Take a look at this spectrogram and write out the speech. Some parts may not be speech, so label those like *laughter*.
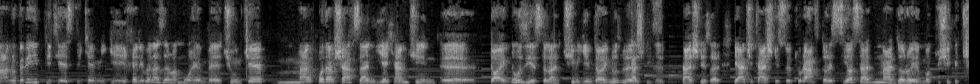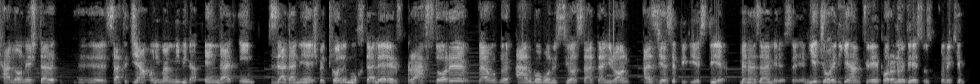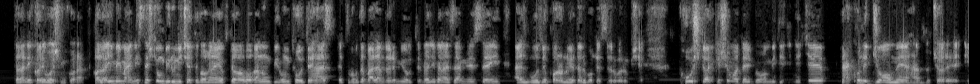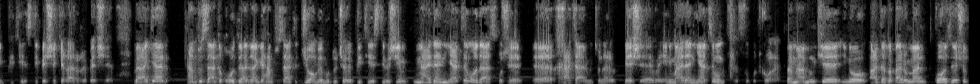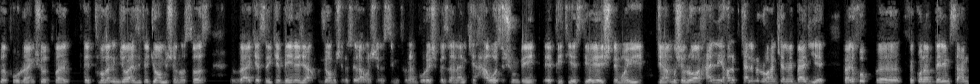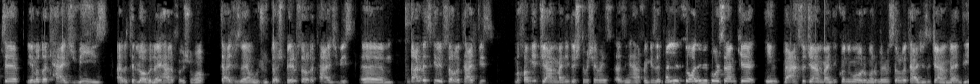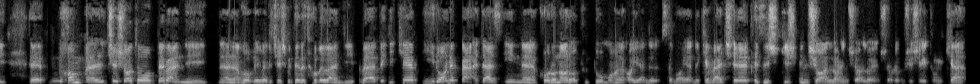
ممنون. ببین این PTSD که میگی خیلی به نظر من مهمه چون که من خودم شخصا یک همچین دایگنوزی اصطلاحا چی میگیم؟ دایگنوز به تشخیص. تشخیص داره یه همچین تشخیص رو تو رفتار سیاست مدارای ما تو شکل کلانش در سطح جهانی من می‌بینم. انقدر این زدنش به کال مختلف رفتار در واقع اربابان سیاست در ایران از جنس PTSD به نظر می‌رسه. یعنی یه جای دیگه هم توی پارانوید احساس می‌کنه که دارن یه کاری باش می‌کنن. حالا این معنی نیستش که اون بیرون هیچ اتفاقی نیفته. واقعا اون بیرون توته هست اتفاقات بعدم داره میفته ولی به نظر می‌رسه این از موضوع پارانویا داره با قصه رو برو میشه. هشداری که شما دارید به ما می‌دید اینه که نکنه جامعه هم دچار این PTSD بشه که قراره بشه. و اگر هم تو سطح قدرت اگر هم تو سطح جامعه ما دوچار PTSD بشیم مدنیت ما دستخوش خطر می‌تونه بشه و یعنی مدنیت ما می‌تونه سقوط کنه. و ممنون که اینو حداقل برای من واضح شد و پررنگ شد و اتفاقا اینجا وظیفه جامعه شناساست و کسایی که بین جامعه شناسی روانشناسی می‌تونن برش بزنن که حواسشون به این PTSD های اجتماعی جمع باشه. راه حلی حالا کلمه راه حل کلمه بدیه. ولی خب فکر کنم بریم سمت یه مقدار تجویز. البته لابلای حرفای شما تجویزایی هم وجود داشت. بریم سراغ تجویز. قبل از که بریم سراغ تجویز می‌خوام یه جنبندی داشته باشم. از این حرفا که زد من یه سوالی می‌پرسم که این بحث رو جنبندی کنیم و آروم آروم بریم سراغ تجویز جنبندی. می‌خوام چشاتو ببندی. نه واقعی ولی چشم دلتو ببندی. و بگی که ایران بعد از این کرونا رو تو دو ماه آینده سه ماه آینده که وجه پزشکیش ان الله ان الله ان الله میشه شیطون که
